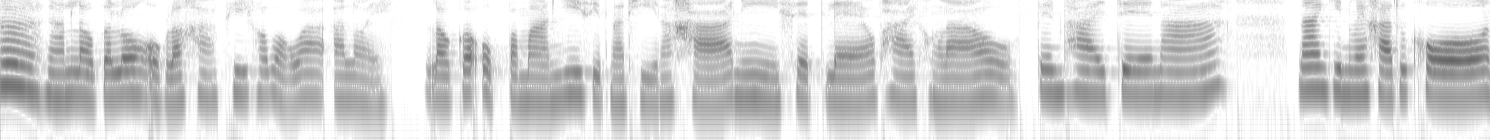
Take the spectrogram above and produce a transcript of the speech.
ฮ้องั้นเราก็โล่งอกแล้วค่ะ พี่เขาบอกว่าอร่อย เราก็อบประมาณ 20 นาทีนะคะ นี่เสร็จแล้วพายของเรา เป็นพายเจนะ น่ากินไหมคะทุกคน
